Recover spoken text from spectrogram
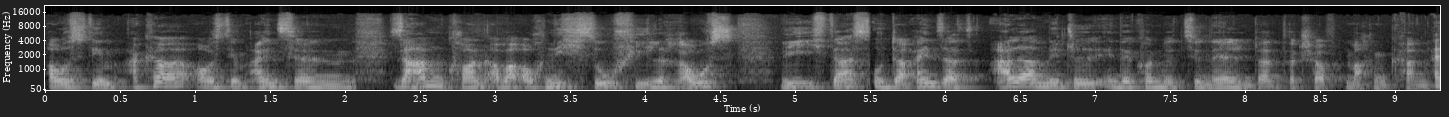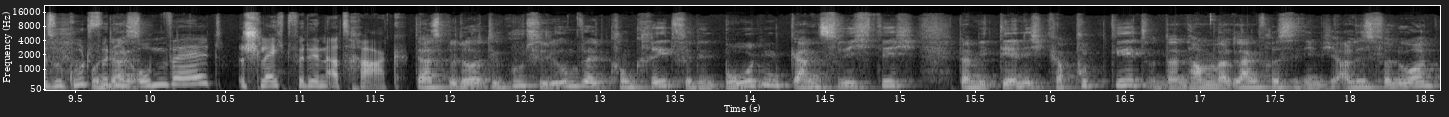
aus dem Acker, aus dem einzelnen Samenkorn, aber auch nicht so viel raus, wie ich das unter Einsatz aller Mittel in der konventionellen Landwirtschaft machen kann. Also gut für das, die Umwelt, schlecht für den Ertrag. Das bedeutet gut für die Umwelt, konkret für den Boden, ganz wichtig, damit der nicht kaputt geht und dann haben wir langfristig nämlich alles verloren.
